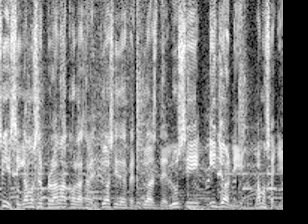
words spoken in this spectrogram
Sí, sigamos el programa con las aventuras y desventuras de Lucy y Johnny. Vamos allí.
